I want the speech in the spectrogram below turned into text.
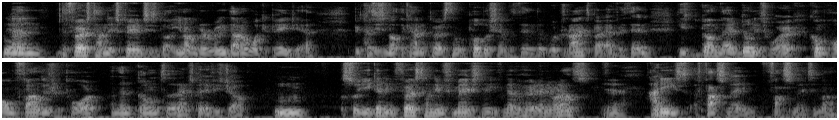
Yeah. and the first hand experience he's got, you're not going to read that on Wikipedia because he's not the kind of person that would publish everything, that would write about everything. He's gone there, done his work, come home, filed his report, and then gone on to the next bit of his job. Mhm. So you're getting first hand information that you've never heard anywhere else. Yeah. And he's a fascinating, fascinating man.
